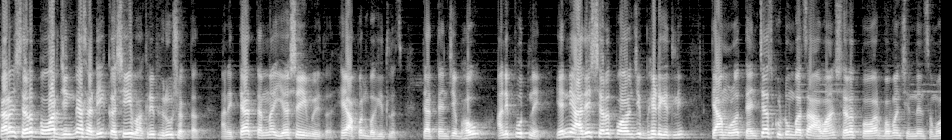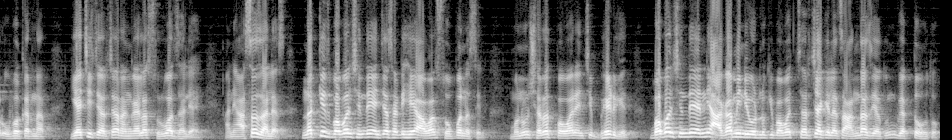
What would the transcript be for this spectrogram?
कारण शरद पवार जिंकण्यासाठी कशीही भाकरी फिरवू शकतात. आणि त्यात त्यांना यशही मिळतं. हे आपण बघितलंच. त्यात त्यांचे भाऊ आणि पुतणे यांनी आधीच शरद पवारांची भेट घेतली. त्यामुळं त्यांच्याच कुटुंबाचं आव्हान शरद पवार बबन शिंदेंसमोर उभं करणार याची चर्चा रंगायला सुरुवात झाली आहे. आणि असं झाल्यास नक्कीच बबन शिंदे यांच्यासाठी हे आव्हान सोपं नसेल. म्हणून शरद पवार यांची भेट घेत बबन शिंदे यांनी आगामी निवडणुकीबाबत चर्चा केल्याचा अंदाज यातून व्यक्त होतो.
